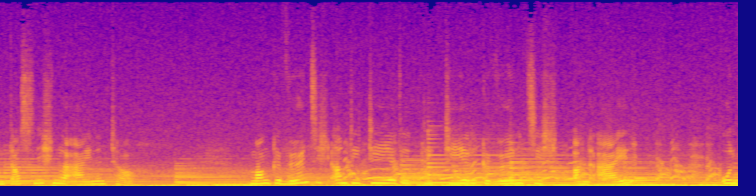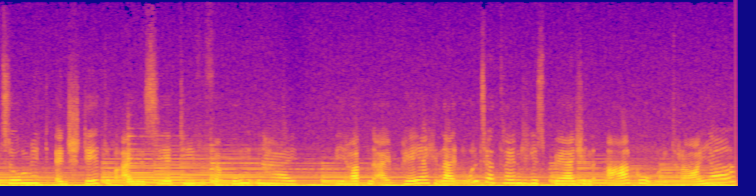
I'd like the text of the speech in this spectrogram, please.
und das nicht nur einen Tag. Man gewöhnt sich an die Tiere, die Tiere gewöhnen sich an ein und somit entsteht doch eine sehr tiefe Verbundenheit. Wir hatten ein Pärchen, ein unzertrennliches Pärchen, Argo und Raya.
